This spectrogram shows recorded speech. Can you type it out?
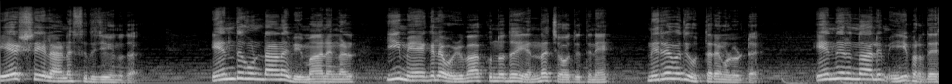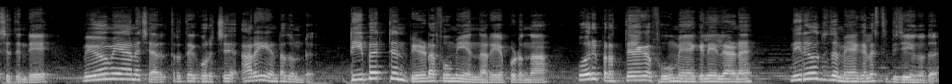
ഏഷ്യയിലാണ് സ്ഥിതി ചെയ്യുന്നത്. എന്തുകൊണ്ടാണ് വിമാനങ്ങൾ ഈ മേഖല ഒഴിവാക്കുന്നത് എന്ന ചോദ്യത്തിന് നിരവധി ഉത്തരങ്ങളുണ്ട്. എന്നിരുന്നാലും ഈ പ്രദേശത്തിന്റെ വ്യോമയാന ചരിത്രത്തെക്കുറിച്ച് അറിയേണ്ടതുണ്ട്. ടിബറ്റൻ പീഠഭൂമി എന്നറിയപ്പെടുന്ന ഒരു പ്രത്യേക ഭൂമേഖലയിലാണ് നിരോധിത മേഖല സ്ഥിതി ചെയ്യുന്നത്.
